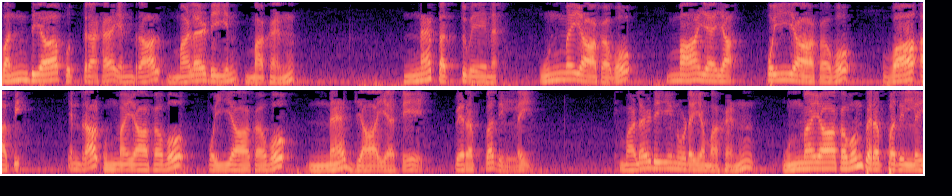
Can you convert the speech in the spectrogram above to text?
வந்தியா புத்திரக என்றால் மலடியின் மகன் ந தத்துவேன உண்மையாகவோ மாயையா பொய்யாகவோ வா அபி. என்றால் உண்மையாகவோ பொய்யாகவோ ந ஜாயதே பிறப்பதில்லை. மலடியினுடைய மகன் உண்மையாகவும் பிறப்பதில்லை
